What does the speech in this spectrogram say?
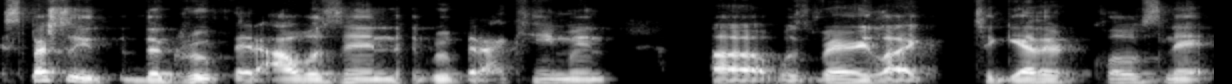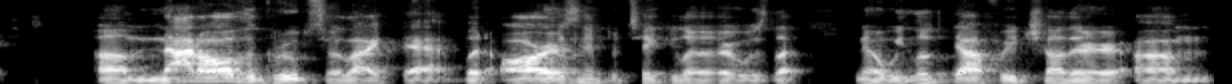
especially the group that I was in, the group that I came in uh, was very like together, close knit. Um, not all the groups are like that, but ours in particular was like, you know, we looked out for each other. Um,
